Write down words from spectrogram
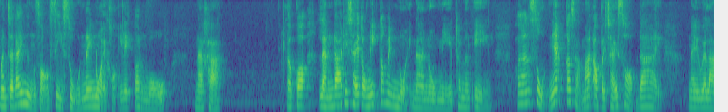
มันจะได้ 1240 ในหน่วยของอิเล็กตรอนโวลต์นะคะ แล้วก็แลมดาที่ใช้ตรงนี้ต้องเป็นหน่วยนาโนเมตรเท่านั้นเอง เพราะฉะนั้นสูตรเนี้ยก็สามารถเอาไปใช้สอบได้ ในเวลา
